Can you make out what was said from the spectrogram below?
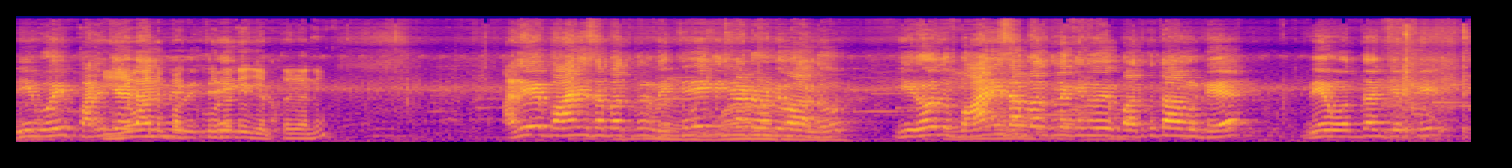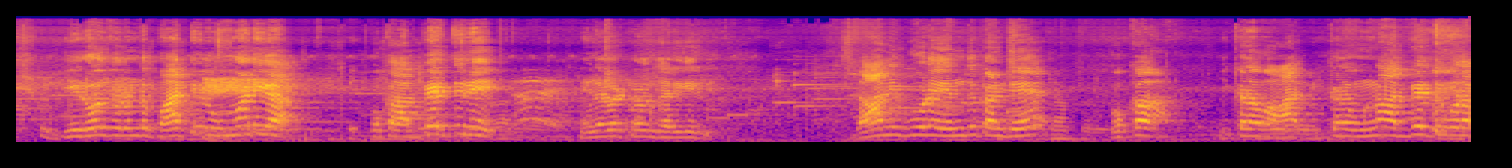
నీ పోయి పని చేయడానికి చెప్తా అదే బానిస బతుకును వ్యతిరేకించినటువంటి వాళ్ళు ఈ రోజు బానిస బతుకుల కింద పోయి బతుకుతా ఉంటే మేము వద్దని చెప్పి ఈ రోజు రెండు పార్టీలు ఉమ్మడిగా ఒక అభ్యర్థిని నిలబెట్టడం జరిగింది దానికి కూడా ఎందుకంటే ఒక ఇక్కడ ఇక్కడ ఉన్న అభ్యర్థి కూడా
